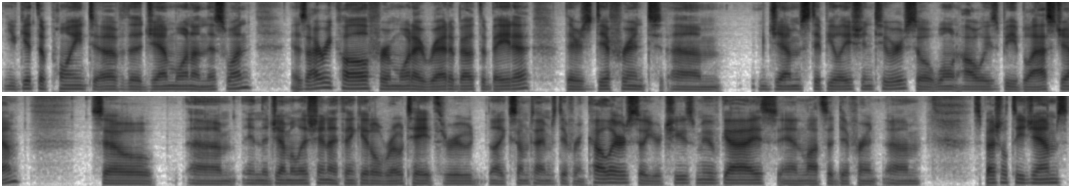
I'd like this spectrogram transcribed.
you get the point of the gem one on this one. As I recall from what I read about the beta, there's different um, gem stipulation tours, so it won't always be blast gem. So um, in the Gemolition, I think it'll rotate through like sometimes different colors. So your choose move guys and lots of different um, specialty gems.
